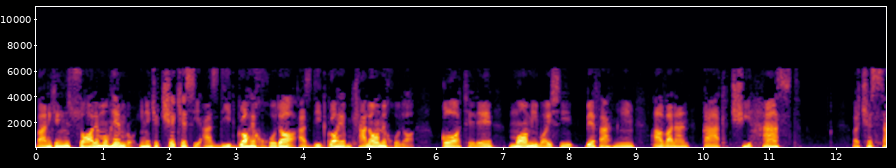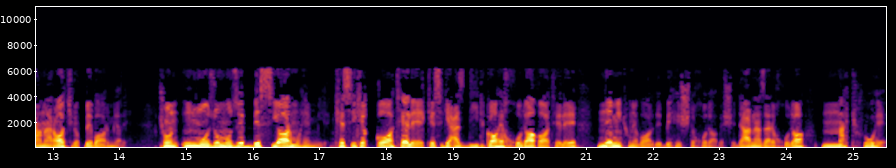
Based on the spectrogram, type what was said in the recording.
برای اینکه این سوال مهم رو اینه که چه کسی از دیدگاه خدا از دیدگاه کلام خدا قاتله ما میبایستی بفهمیم اولا قتل چی هست و چه ثمراتی رو به بار میاره. چون این موضوع موضوع بسیار مهمیه. کسی که قاتله کسی که از دیدگاه خدا قاتله نمی‌تونه وارد بهشت خدا بشه. در نظر خدا مکروهه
